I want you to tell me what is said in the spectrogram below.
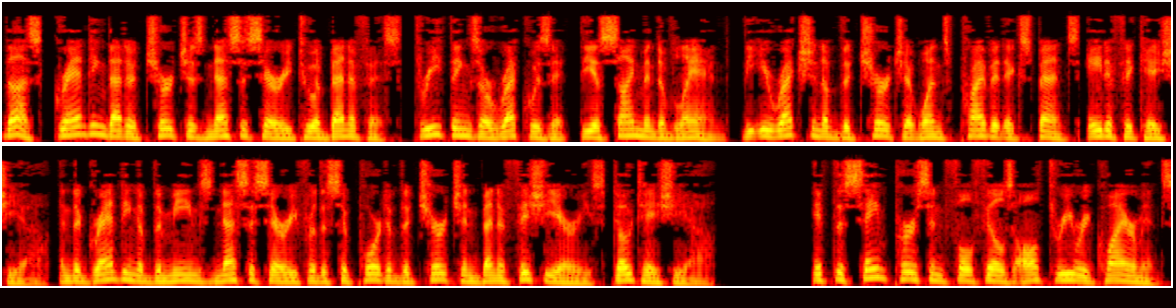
Thus, granting that a church is necessary to a benefice, three things are requisite, the assignment of land, the erection of the church at one's private expense and the granting of the means necessary for the support of the church and beneficiaries dotatio. If the same person fulfills all three requirements,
